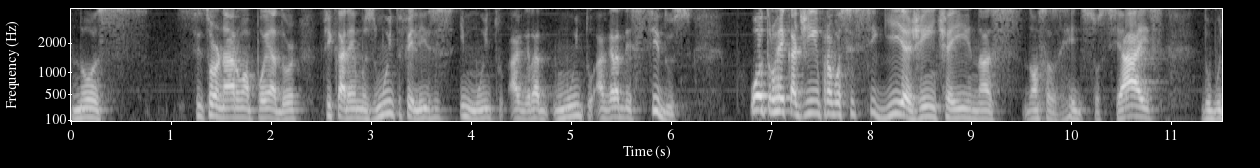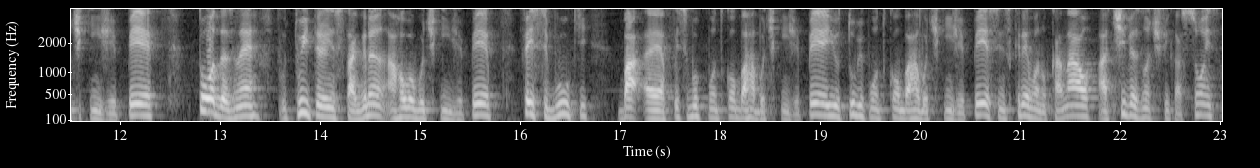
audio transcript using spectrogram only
nos se tornar um apoiador, ficaremos muito felizes e muito, agra muito agradecidos. Outro recadinho para você seguir a gente aí nas nossas redes sociais do Botequim GP, todas, né? Twitter, Instagram, arroba GP, Facebook, é, facebook.com.br botiquimgp, youtube.com.br botiquimgp, se inscreva no canal, ative as notificações.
